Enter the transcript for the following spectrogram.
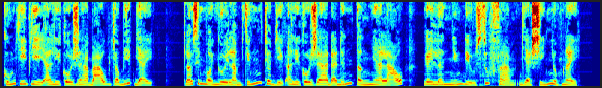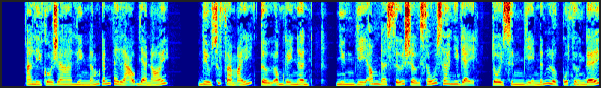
cũng chỉ vì Alikoja bảo cho biết vậy. Lão xin mọi người làm chứng cho việc Alikoja đã đến tận nhà lão, gây lên những điều xúc phạm và sỉ nhục này. Alikoja liền nắm cánh tay lão và nói, điều xúc phạm ấy tự ông gây nên, nhưng vì ông đã xử sự xấu xa như vậy, tôi xin diện đến luật của Thượng Đế,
